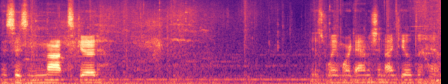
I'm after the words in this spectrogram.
This is not good. There's way more damage than I deal to him.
